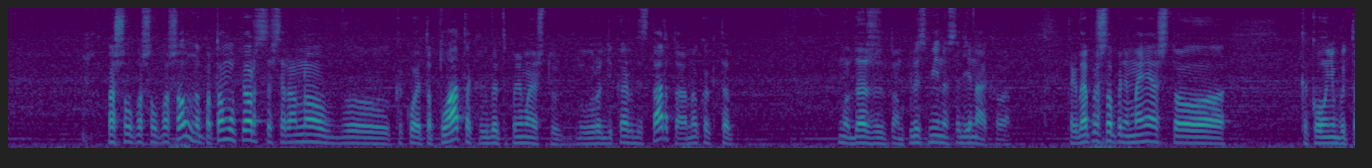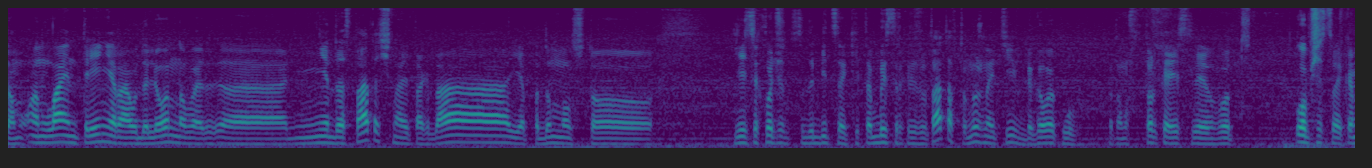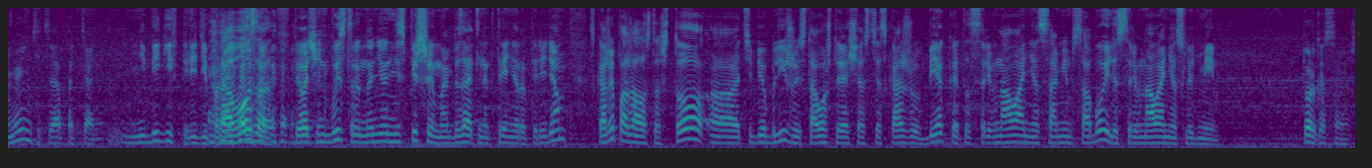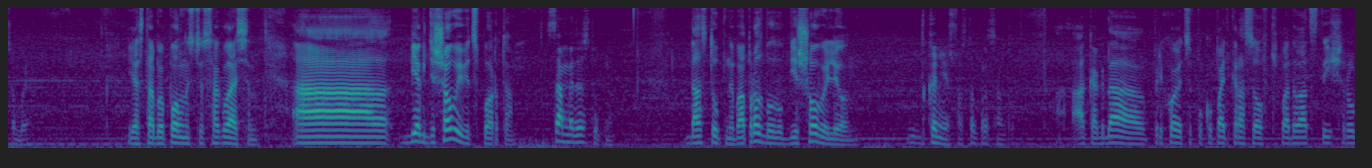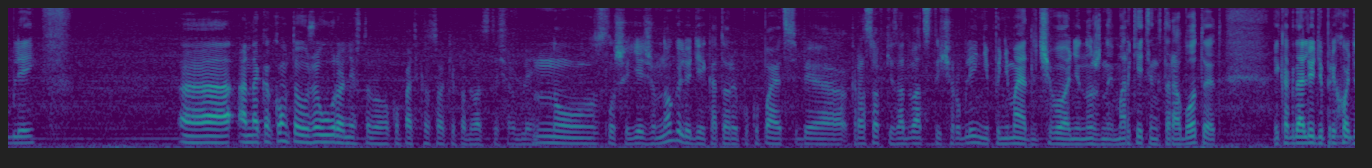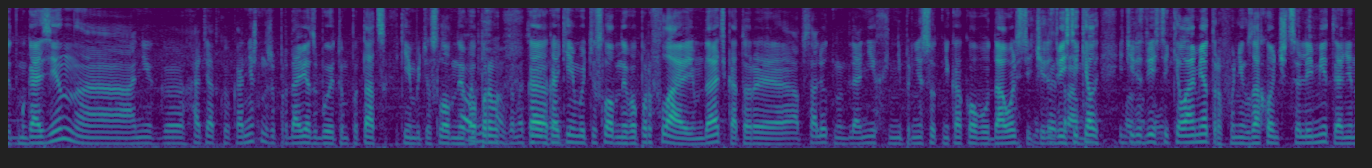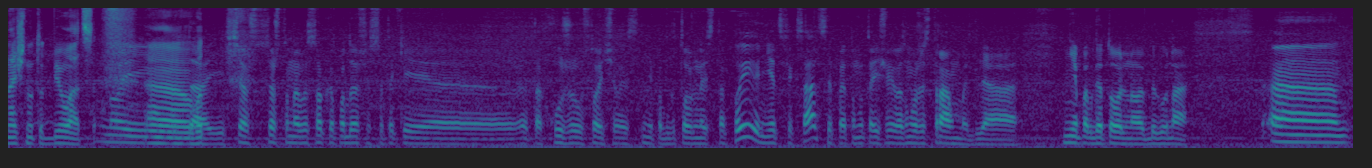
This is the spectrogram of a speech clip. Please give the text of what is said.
пошел, пошел, пошел, но потом уперся все равно в какое-то плато, когда ты понимаешь, что ну, вроде каждый старт, а оно как-то, ну, даже там плюс-минус одинаково. Тогда пришло понимание, что какого-нибудь там онлайн-тренера удаленного э, недостаточно, и тогда я подумал, что если хочется добиться каких-то быстрых результатов, то нужно идти в беговой клуб, потому что только если вот общество и комьюнити тебя подтянет. Не беги впереди паровоза, ты очень быстрый, но не, не спеши, мы обязательно к тренеру перейдем. Скажи, пожалуйста, что э, тебе ближе из того, что я сейчас тебе скажу? Бег — это соревнование с самим собой или соревнование с людьми? Только с самим собой. Я с тобой полностью согласен. А, бег дешевый вид спорта? Самый доступный. Доступный. Вопрос был, дешевый ли он? Конечно, сто процентов. А когда приходится покупать кроссовки по 20 тысяч рублей, а на каком-то уже уровне, чтобы покупать кроссовки по 20 тысяч рублей? Ну, слушай, есть же много людей, которые покупают себе кроссовки за 20 тысяч рублей, не понимая, для чего они нужны. Маркетинг-то работает. И когда люди приходят в магазин, э, они хотят, конечно же, продавец будет им пытаться какие-нибудь условные, ну, вапор... какие-нибудь условные ваперфлай им дать, которые абсолютно для них не принесут никакого удовольствия. И через 200, кил... и через 200 километров у них закончится лимит, и они начнут отбиваться. Ну и, э, да, вот... и все, все, что на высокой подошве, все-таки э, это хуже устойчивость неподготовленной стопы, нет фиксации, поэтому это еще и возможность травмы для неподготовленного бегуна. Эм,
